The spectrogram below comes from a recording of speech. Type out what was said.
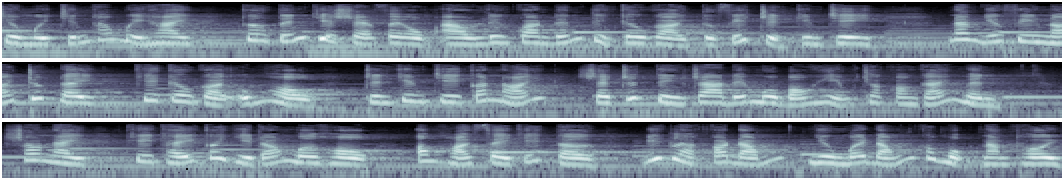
chiều 19 tháng 12, Thương Tín chia sẻ về ồn ào liên quan đến tiền kêu gọi từ phía Trịnh Kim Chi. Nam diễn viên nói trước đây, khi kêu gọi ủng hộ, Trịnh Kim Chi có nói sẽ trích tiền ra để mua bảo hiểm cho con gái mình. Sau này, khi thấy có gì đó mơ hồ, ông hỏi về giấy tờ, biết là có đóng nhưng mới đóng có một năm thôi.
